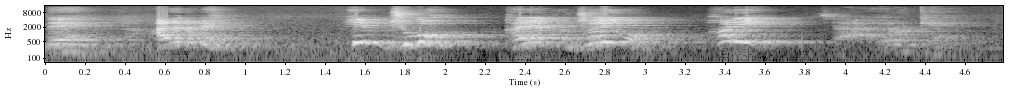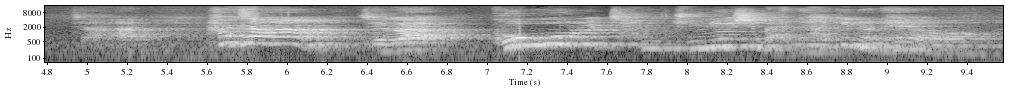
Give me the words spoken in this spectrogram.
네 아랫배 힘 주고 간략근 조이고 허리 자 이렇게 자 항상 제가 그거를 참 중요시 많이 하기는 해요.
